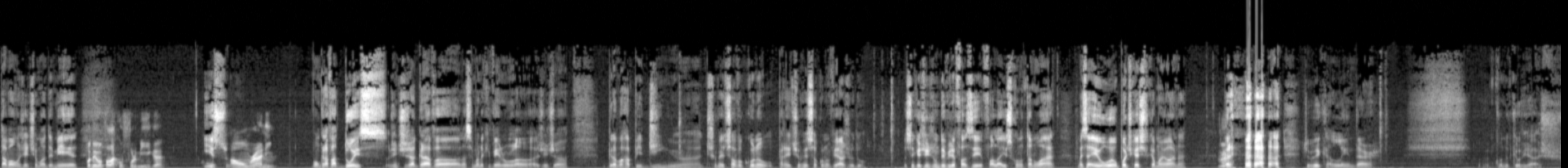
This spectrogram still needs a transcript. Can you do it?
Tá bom, a gente chama o Ademir. Podemos falar com o Formiga. com Isso. A On Running. Vamos gravar dois. A gente já grava na semana que vem, no- a gente já grava rapidinho. Ah, Deixa eu ver só quando eu. Peraí, deixa eu ver só quando eu viajo, Edu. Eu sei que a gente não deveria fazer, falar isso quando tá no ar, mas aí o, o podcast fica maior, né? Peraí. deixa eu ver, calendar. Quando que eu viajo?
